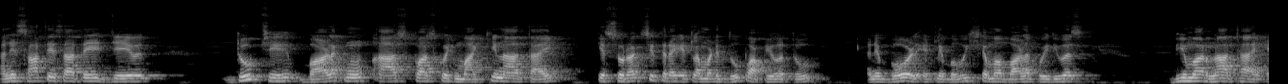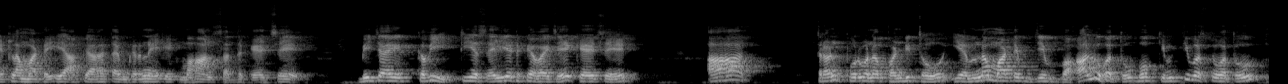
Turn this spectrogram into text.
અને સાથે સાથે જે ધૂપ છે બાળક આસપાસ કોઈ માખી ના થાય કે સુરક્ષિત રહે એટલા માટે ધૂપ આપ્યું હતું. અને બોળ એટલે ભવિષ્યમાં બાળક કોઈ દિવસ બીમાર ના થાય એટલા માટે એ આપ્યા હતા એમ કરીને એક મહાન શબ્દ કહે છે. બીજા એક કવિ ટી. એસ. એલિયટ કહેવાય છે, એ કહે છે, આ ત્રણ પૂર્વના પંડિતો એમના માટે જે વહાલું હતું, બહુ કિંમતી વસ્તુ હતું,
